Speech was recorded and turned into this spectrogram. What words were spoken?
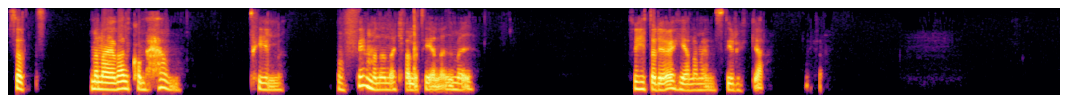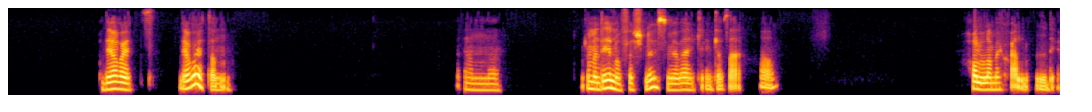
Så att, men när jag väl kom hem till de feminina kvaliteterna i mig så hittade jag hela min styrka. Det har varit, det har varit en, en ja, men det är nog först nu som jag verkligen kan säga ja, hålla mig själv i det.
